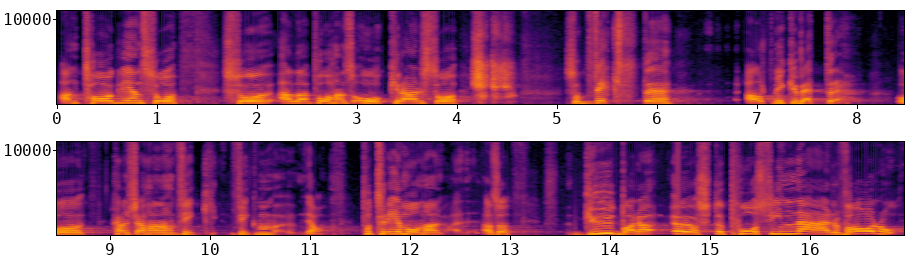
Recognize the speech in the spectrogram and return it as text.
Antagligen så, så alla på hans åkrar så, så växte allt mycket bättre. Och kanske han fick, fick ja, på tre månader, alltså Gud bara öste på sin närvaro.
